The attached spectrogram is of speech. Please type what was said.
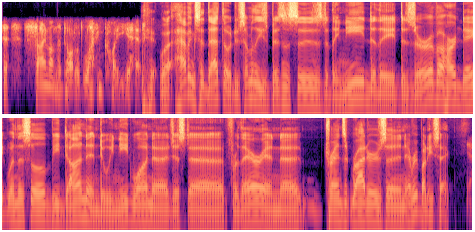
sign on the dotted line quite yet. well, having said that, though, do some of these businesses do they need do they deserve a hard date when this will be done, and do we need one uh, just uh, for their and uh, transit riders and everybody's sake? Yeah,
